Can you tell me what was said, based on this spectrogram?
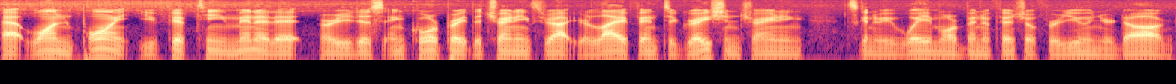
at one point. You 15 minute it, or you just incorporate the training throughout your life. Integration training, it's going to be way more beneficial for you and your dog.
